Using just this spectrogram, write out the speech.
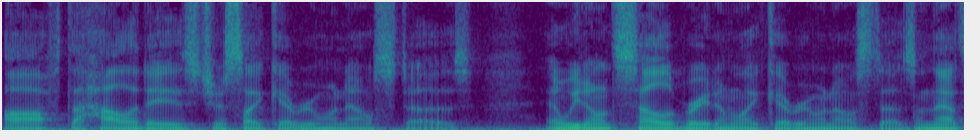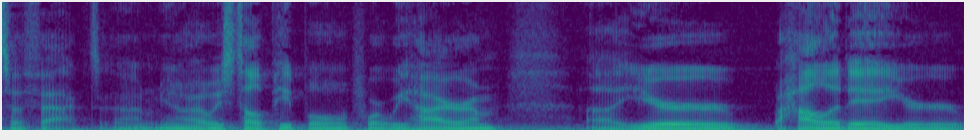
off the holidays just like everyone else does, and we don't celebrate them like everyone else does, and that's a fact. Um, you know, I always tell people before we hire them, uh, your holiday, your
